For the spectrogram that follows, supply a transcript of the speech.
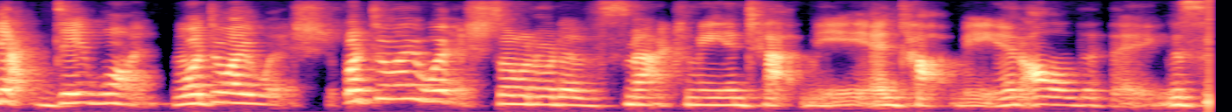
yeah, day one. What do I wish? What do I wish someone would have smacked me and tapped me and taught me and all of the things?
